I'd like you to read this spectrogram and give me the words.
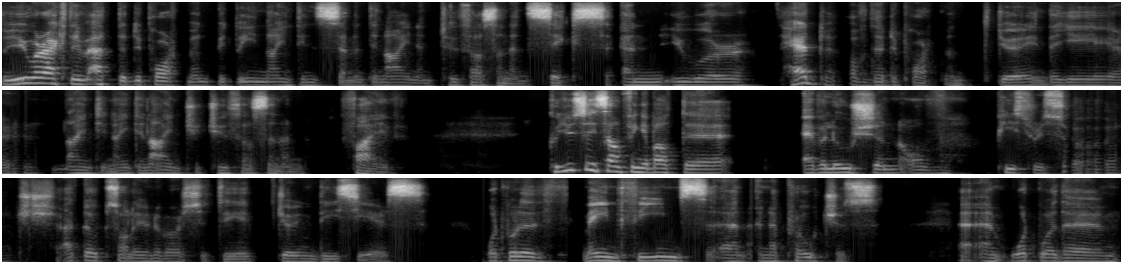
So you were active at the department between 1979 and 2006, and you were head of the department during the year 1999 to 2005. Could you say something about the evolution of peace research at the Uppsala University during these years? What were the main themes and, and approaches? And what were the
